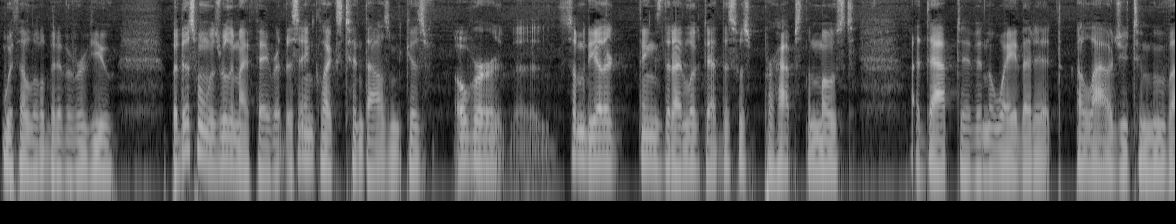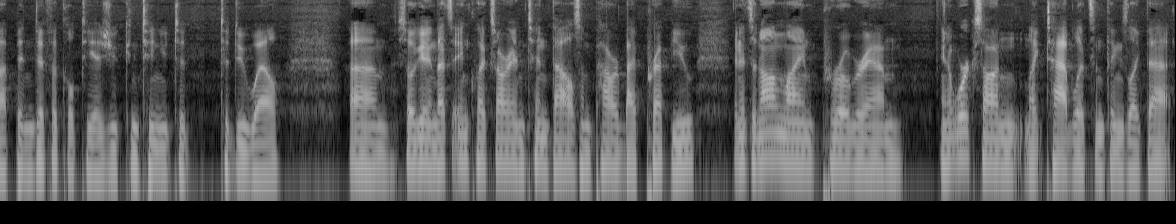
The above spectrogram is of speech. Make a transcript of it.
with a little bit of a review. But this one was really my favorite, this NCLEX 10,000, because over uh, some of the other things that I looked at, this was perhaps the most adaptive in the way that it allowed you to move up in difficulty as you continue to, to do well. Um, so again, that's NCLEX RN 10000 powered by PrepU, and it's an online program, and it works on like tablets and things like that.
